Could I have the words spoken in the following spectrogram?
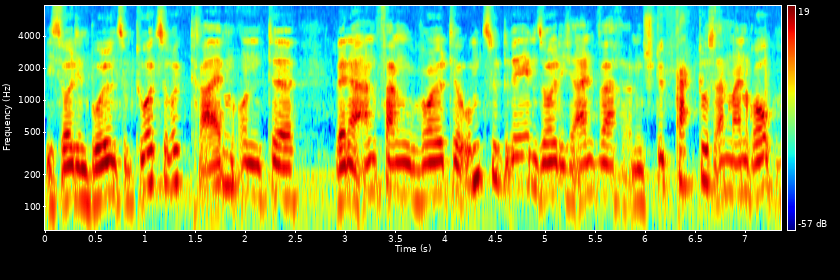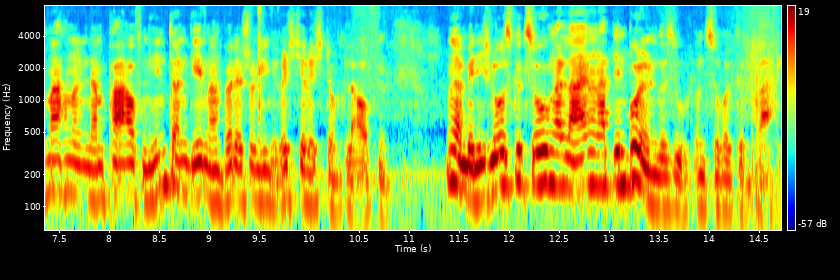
ich soll den Bullen zum Tor zurücktreiben und äh, wenn er anfangen wollte umzudrehen, sollte ich einfach ein Stück Kaktus an meinen Rope machen und ihm ein paar auf den Hintern geben, dann würde er schon in die richtige Richtung laufen. Und dann bin ich losgezogen allein und habe den Bullen gesucht und zurückgebracht.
